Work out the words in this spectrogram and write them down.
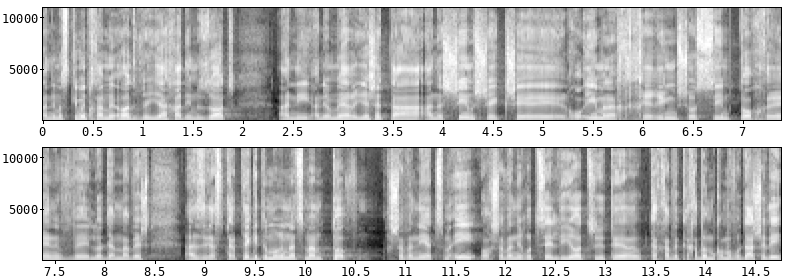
אני מסכים איתך מאוד, ויחד עם זאת, אני, אני אומר, יש את האנשים שכשרואים אחרים שעושים תוכן ולא יודע מה, ויש, אז אסטרטגית הם אומרים לעצמם, טוב, עכשיו אני עצמאי, או עכשיו אני רוצה להיות יותר ככה וככה במקום עבודה שלי,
